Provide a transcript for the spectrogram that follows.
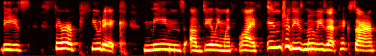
these therapeutic means of dealing with life into these movies at Pixar.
